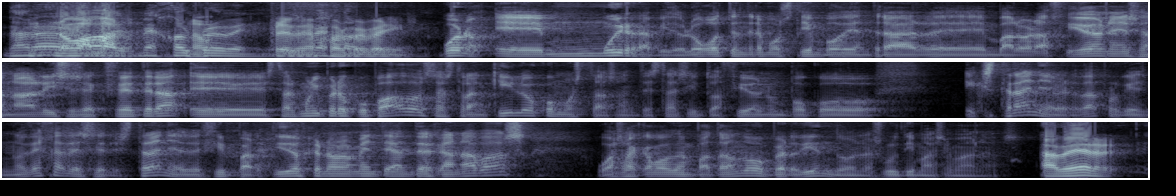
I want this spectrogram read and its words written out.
No, no, no, va mal. Es mejor prevenir. mejor, prevenir. Bueno, eh, muy rápido. Luego tendremos tiempo de entrar en valoraciones, análisis, etcétera. Eh, ¿Estás muy preocupado? ¿Estás tranquilo? ¿Cómo estás ante esta situación un poco extraña, verdad? Porque no deja de ser extraña. Es decir, partidos que normalmente antes ganabas o has acabado empatando o perdiendo en las últimas semanas. A ver,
